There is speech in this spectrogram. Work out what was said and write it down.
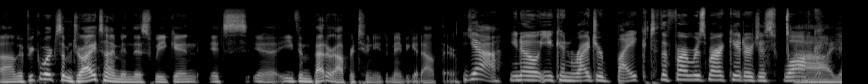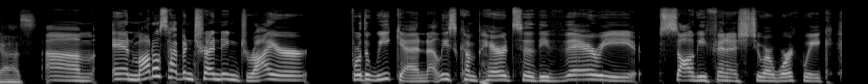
um, if we could work some dry time in this weekend, it's uh, even better opportunity to maybe get out there. Yeah, you know, you can ride your bike to the farmers market or just walk. Ah, yes. Um, and models have been trending drier for the weekend, at least compared to the very soggy finish to our work week.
